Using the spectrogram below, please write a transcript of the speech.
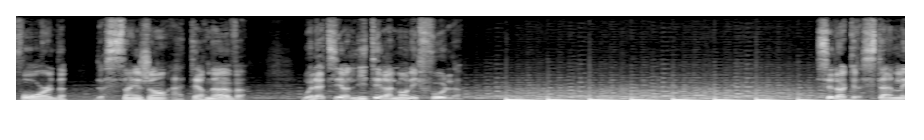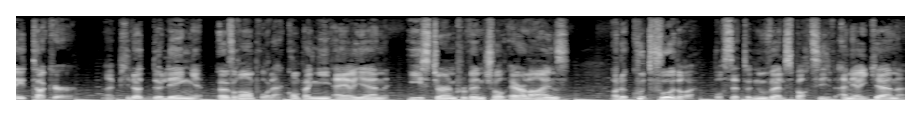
Ford de Saint-Jean à Terre-Neuve, où elle attire littéralement les foules. C'est là que Stanley Tucker, un pilote de ligne œuvrant pour la compagnie aérienne Eastern Provincial Airlines, a le coup de foudre pour cette nouvelle sportive américaine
